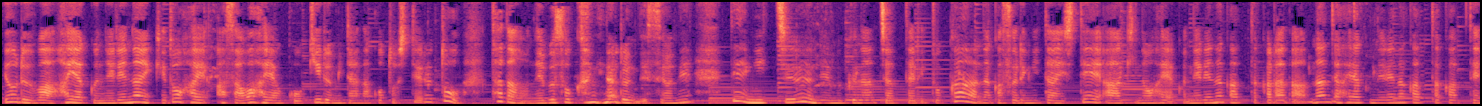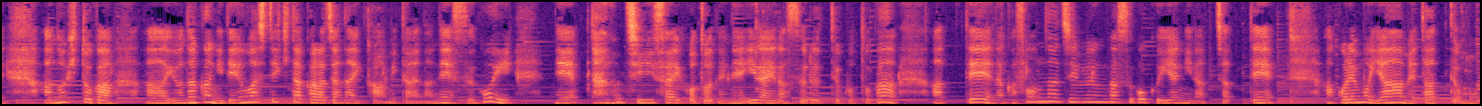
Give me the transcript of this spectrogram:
夜は早く寝れないけどはい朝は早く起きるみたいなことしてるとただの寝不足になるんですよね。で日中眠くなっちゃったりとかなんかそれに対してああ昨日早く寝れなかったからだなんで早く寝れなかったかってあの人があ夜中に電話してきたからじゃないかみたいなねすごいね、あの小さいことでねイライラするってことがあってなんかそんな自分がすごく嫌になっちゃってあこれもやめたって思っ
